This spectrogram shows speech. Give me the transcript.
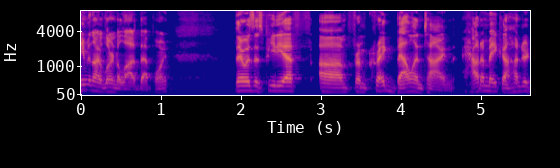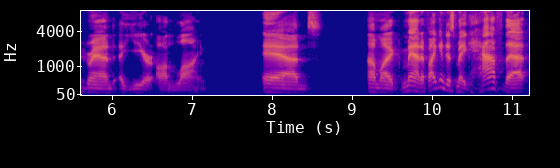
even though I learned a lot at that point. There was this PDF um, from Craig Ballantyne, how to make a hundred grand a year online. And I'm like, man, if I can just make half that,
